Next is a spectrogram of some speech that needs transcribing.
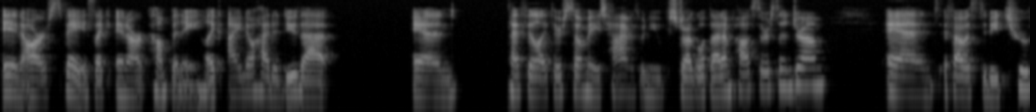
in our space, like in our company. Like I know how to do that. And I feel like there's so many times when you struggle with that imposter syndrome. And if I was to be true,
